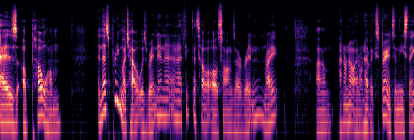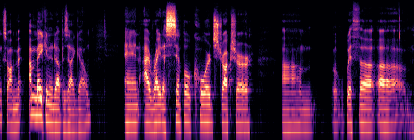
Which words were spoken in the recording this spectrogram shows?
as a poem. And that's pretty much how it was written. And, and I think that's how all songs are written, right? Um, I don't know. I don't have experience in these things. So I'm, I'm making it up as I go. And I write a simple chord structure um, with a, um,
